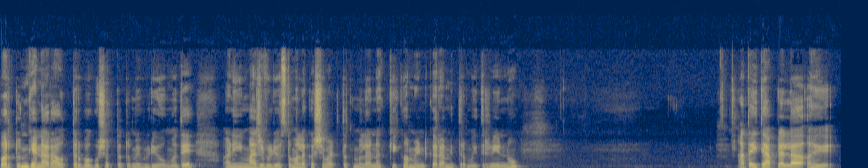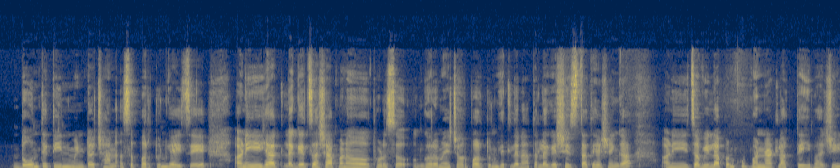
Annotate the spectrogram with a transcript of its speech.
परतून घेणार आहोत. तर बघू शकता तुम्ही व्हिडिओमध्ये. आणि माझे व्हिडिओज तुम्हाला कसे वाटतात मला नक्की कमेंट करा मित्रमैत्रिणींनो. आता इथे आपल्याला हे दोन ते तीन मिनटं छान असं परतून घ्यायचे आणि ह्यात लगेच अशा आपण थोडंसं गरम याच्यावर परतून घेतलं ना तर लगेच शिजतात ह्या शेंगा आणि चवीला पण खूप भन्नाट लागते ही भाजी.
